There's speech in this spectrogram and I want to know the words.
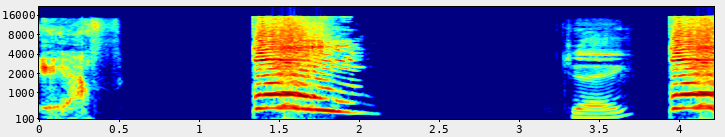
F. Boom! J. Boom!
